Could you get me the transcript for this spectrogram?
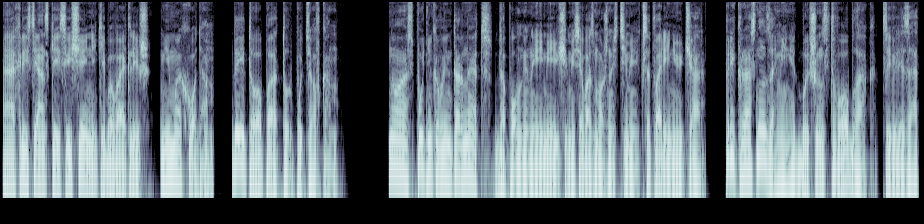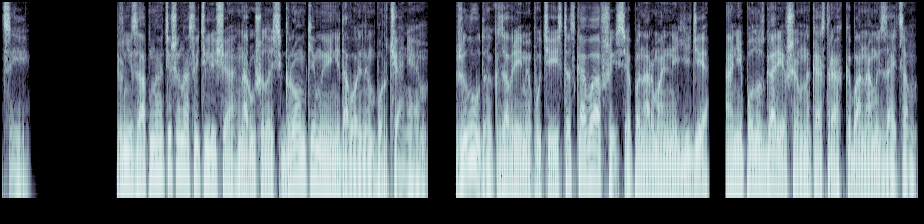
а христианские священники бывают лишь мимоходом, да и то по турпутевкам. Ну а спутниковый интернет, дополненный имеющимися возможностями к сотворению чар, прекрасно заменит большинство благ цивилизации. Внезапно тишина святилища нарушилась громким и недовольным бурчанием. Желудок, за время пути истосковавшийся по нормальной еде, а не полусгоревшим на кострах кабанам и зайцам,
